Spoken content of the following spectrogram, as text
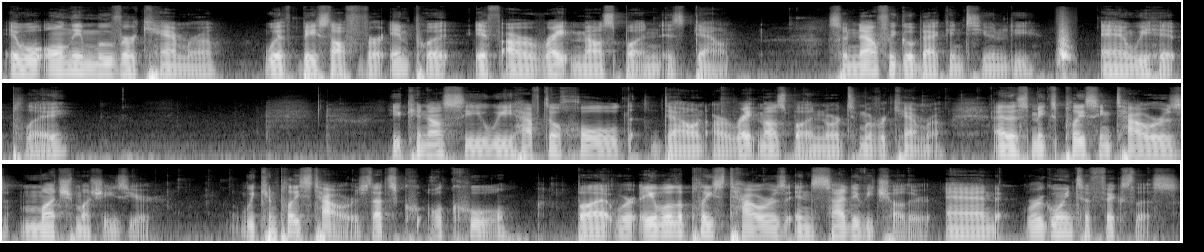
it will only move our camera with based off of our input if our right mouse button is down. So now if we go back into Unity and we hit play, you can now see we have to hold down our right mouse button in order to move our camera. And this makes placing towers much, much easier. We can place towers, that's all cool. but we're able to place towers inside of each other and we're going to fix this.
